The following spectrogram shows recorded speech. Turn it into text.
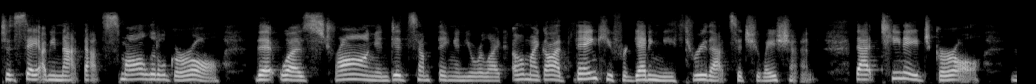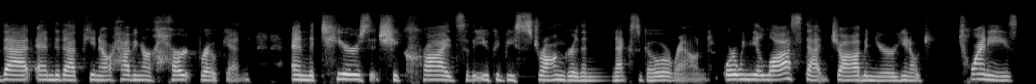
to say i mean that that small little girl that was strong and did something and you were like oh my god thank you for getting me through that situation. That teenage girl that ended up you know having her heart broken and the tears that she cried so that you could be stronger the next go around. Or when you lost that job in your you know 20s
